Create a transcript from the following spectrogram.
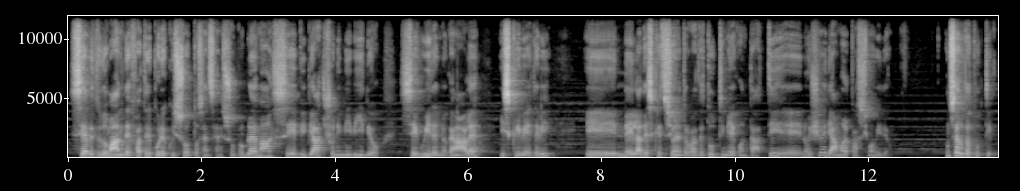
Se avete domande fatele pure qui sotto senza nessun problema. Se vi piacciono i miei video seguite il mio canale, iscrivetevi e nella descrizione trovate tutti i miei contatti e noi ci vediamo al prossimo video. Un saluto a tutti!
